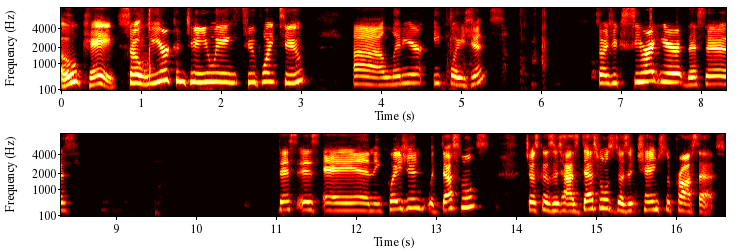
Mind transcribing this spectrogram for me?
Okay, so we are continuing 2.2 uh, linear equations. So as you can see right here, this is this is a, an equation with decimals. Just because it has decimals, does it change the process?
